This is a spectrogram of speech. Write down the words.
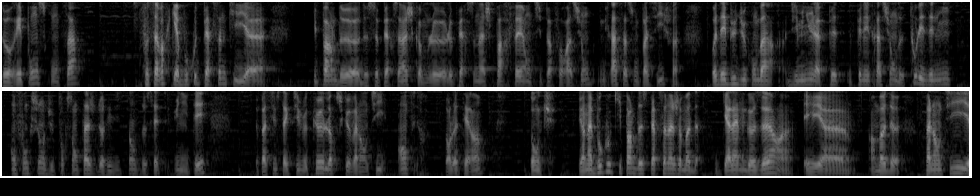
réponses contre ça. Il faut savoir qu'il y a beaucoup de personnes qui, euh, parlent de, ce personnage comme le, le personnage parfait anti-perforation grâce à son passif. Au début du combat, diminue la pénétration de tous les ennemis en fonction du pourcentage de résistance de cette unité. Le passif s'active que lorsque Valenti entre dans le terrain. Donc, Il y en a beaucoup qui parlent de ce personnage en mode Galan Gozer et euh, en mode Valenti,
